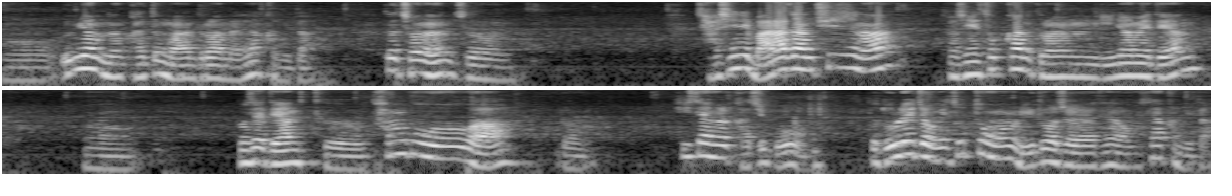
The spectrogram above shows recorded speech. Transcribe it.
어, 의미 없는 갈등만 늘어난다 생각합니다. 그래서 저는 저 자신이 말하자는 취지나 자신이 속한 그런 이념에 대한 어, 것에 대한 그 탐구와 그런 희생을 가지고 또 논리적인 소통을 이루어져야 된다고 생각합니다.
